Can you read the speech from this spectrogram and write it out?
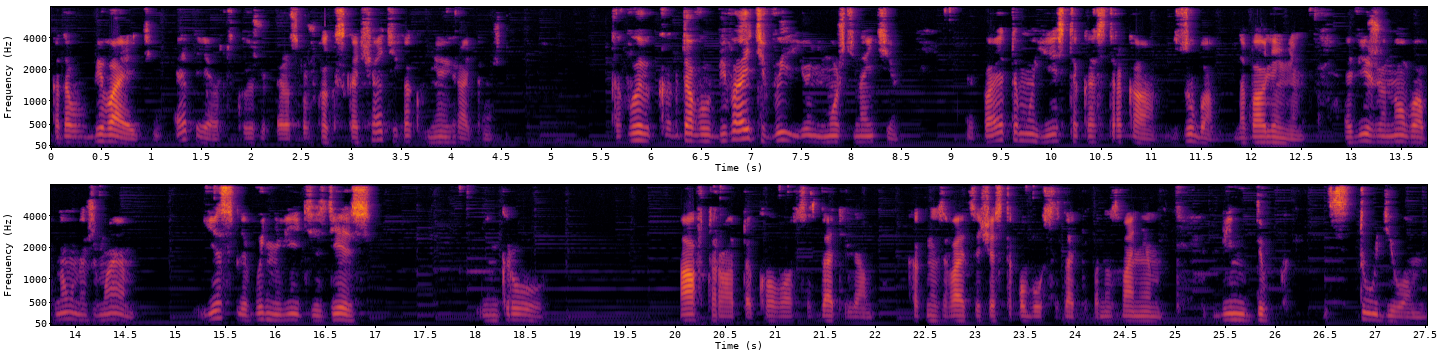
когда вы убиваете это я расскажу, расскажу как скачать и как в нее играть конечно. Как вы когда вы убиваете вы ее не можете найти. Поэтому есть такая строка зуба добавлением вижу новую обнову нажимаем. Если вы не видите здесь игру автора такого создателя как называется сейчас такой был создатель под названием Windup Studio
